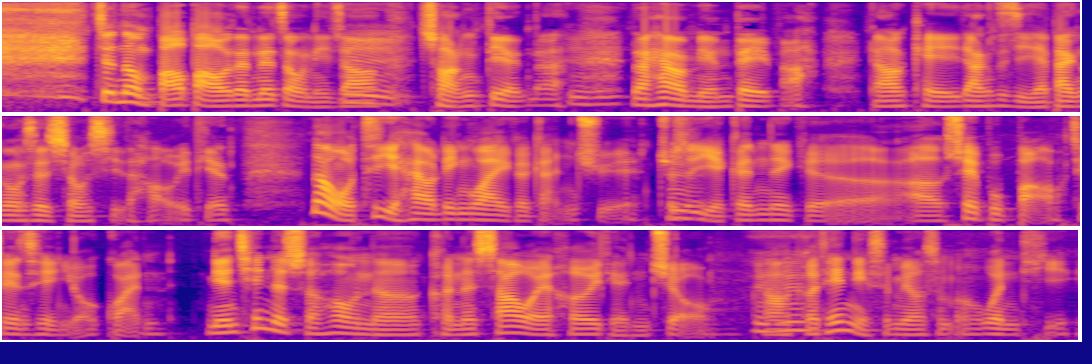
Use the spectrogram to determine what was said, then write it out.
就那种薄薄的那种，你知道床垫啊，那还有棉被吧，然后可以让自己在办公室休息的好一点。那我自己还有另外一个感觉，就是也跟那个呃睡不饱这件事情有关。年轻的时候呢，可能稍微喝一点酒，然后隔天也是没有什么问题。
